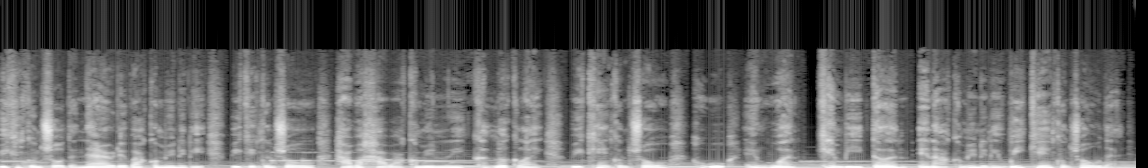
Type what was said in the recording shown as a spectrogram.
We can control the narrative of our community. We can control how, how our community could look like. We can control who and what can be done in our community. We can control that.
